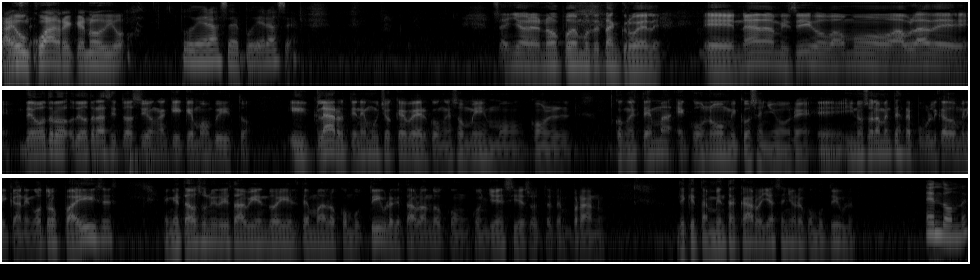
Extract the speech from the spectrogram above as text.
Hay un cuadre que no dio. Pudiera ser, pudiera ser. Señores, no podemos ser tan crueles. Eh, nada, mis hijos, vamos a hablar de, de, otro, de otra situación aquí que hemos visto. Y claro, tiene mucho que ver con eso mismo, con el, tema económico, señores. Eh, y no solamente en República Dominicana, en otros países. En Estados Unidos yo estaba viendo ahí el tema de los combustibles, que estaba hablando con, con Jensi eso este temprano. De que también está caro allá, señores, el combustible. ¿En dónde?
